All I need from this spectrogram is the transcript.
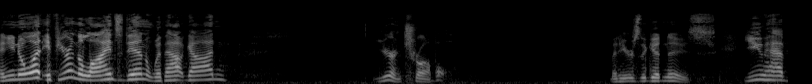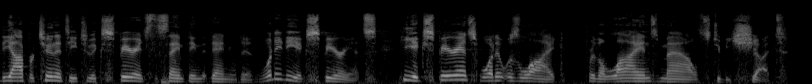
And you know what? If you're in the lion's den without God, you're in trouble. But here's the good news you have the opportunity to experience the same thing that Daniel did. What did he experience? He experienced what it was like for the lions' mouths to be shut.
